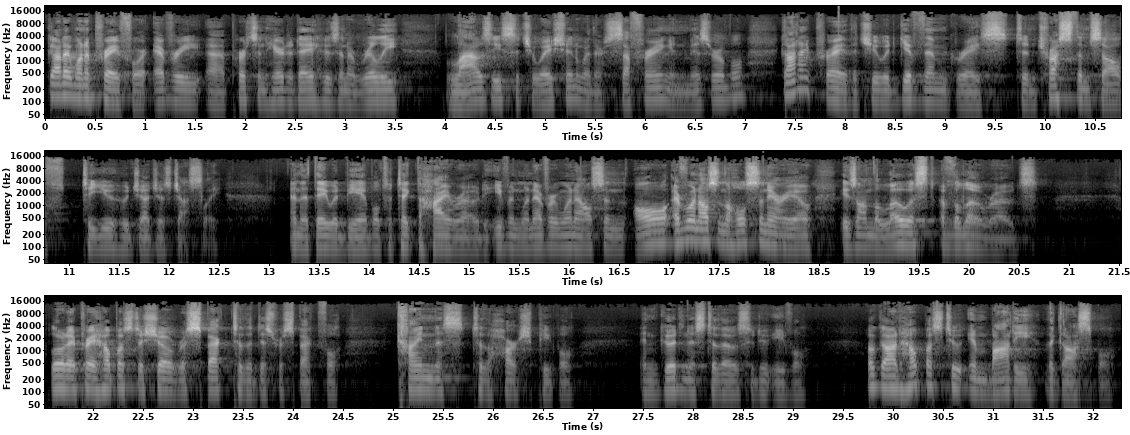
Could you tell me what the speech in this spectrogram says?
God, I want to pray for every uh, person here today who's in a really lousy situation where they're suffering and miserable. God, I pray that you would give them grace to entrust themselves to you who judges justly. And that they would be able to take the high road even when everyone else and all everyone else in the whole scenario is on the lowest of the low roads. Lord, I pray help us to show respect to the disrespectful, kindness to the harsh people, and goodness to those who do evil. Oh God, help us to embody the gospel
